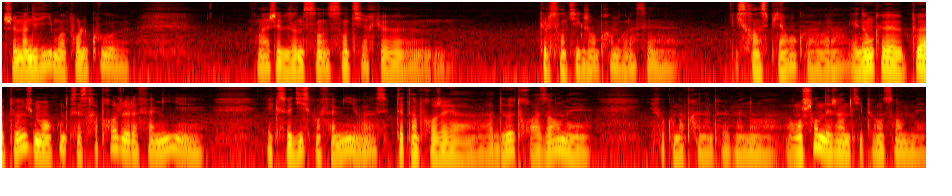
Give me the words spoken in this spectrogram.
chemin de vie. Moi, pour le coup, ouais, j'ai besoin de sentir que, que le sentier que j'emprunte, voilà, c'est, il sera inspirant, quoi. Voilà. Et donc, peu à peu, je me rends compte que ça se rapproche de la famille et, que ce disque en famille, voilà, c'est peut-être un projet à, à deux, trois ans, mais il faut qu'on apprenne un peu maintenant. On chante déjà un petit peu ensemble, mais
